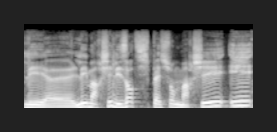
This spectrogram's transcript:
les, euh, les marchés, les anticipations de marché et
